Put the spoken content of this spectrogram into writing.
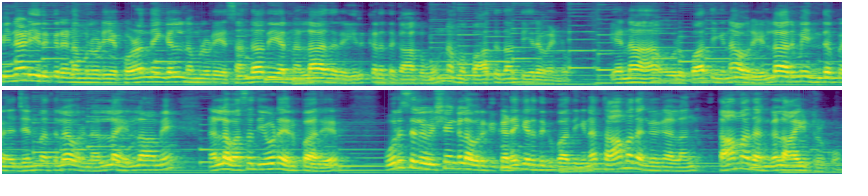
பின்னாடி இருக்கிற நம்மளுடைய குழந்தைங்கள் நம்மளுடைய சந்தாதியர் நல்லா அதில் இருக்கிறதுக்காகவும் நம்ம பார்த்து தான் தீர வேண்டும். ஏன்னா ஒரு பார்த்தீங்கன்னா அவர் எல்லாருமே இந்த ஜென்மத்தில் அவர் நல்லா எல்லாமே நல்ல வசதியோடு இருப்பார். ஒரு சில விஷயங்கள் அவருக்கு கிடைக்கிறதுக்கு பார்த்தீங்கன்னா தாமதங்கள் தாமதங்கள் ஆயிட்டுருக்கும்.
